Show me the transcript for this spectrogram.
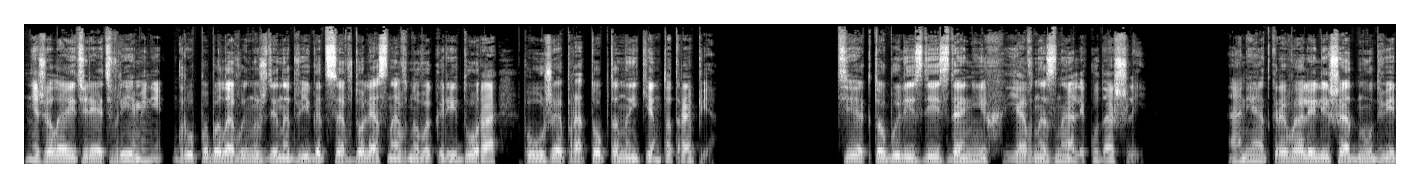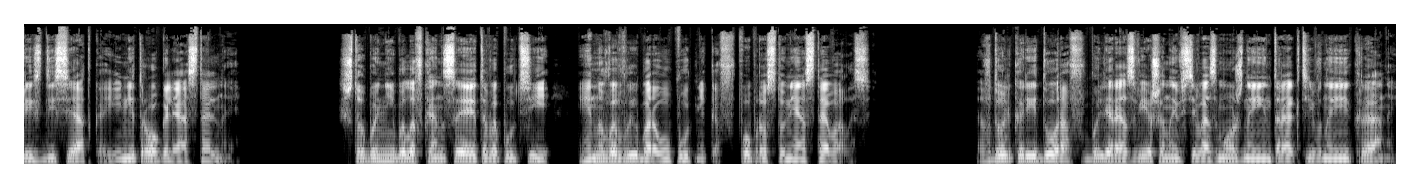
Не желая терять времени, группа была вынуждена двигаться вдоль основного коридора по уже протоптанной кем-то тропе. Те, кто были здесь до них, явно знали, куда шли. Они открывали лишь одну дверь из десятка и не трогали остальные. Что бы ни было в конце этого пути, иного выбора у путников попросту не оставалось. Вдоль коридоров были развешаны всевозможные интерактивные экраны,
